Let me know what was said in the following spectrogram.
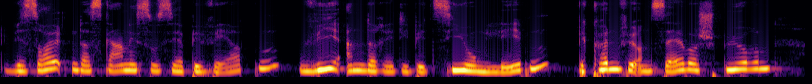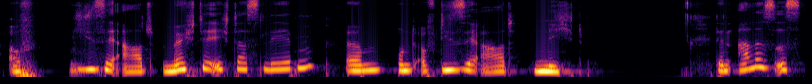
wir sollten das gar nicht so sehr bewerten, wie andere die Beziehung leben. Wir können für uns selber spüren, auf diese Art möchte ich das leben ähm, und auf diese Art nicht. Denn alles ist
